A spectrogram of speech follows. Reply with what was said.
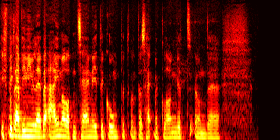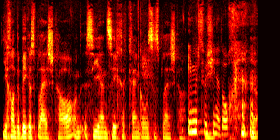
ich bin glaube ich in meinem Leben einmal ab dem 10 Meter gekumpelt und das hat mir gelangt. Und, äh, ich hatte den Bigger Splash und Sie haben sicher keinen großen Splash gehabt. Immer zwischen ihnen doch. ja.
